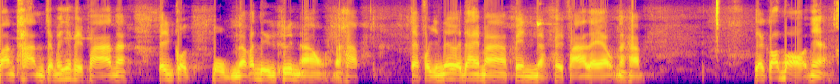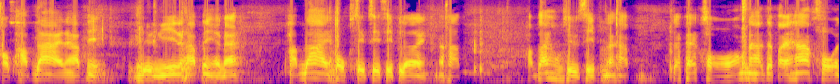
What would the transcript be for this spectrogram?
บางคันจะไม่ใช่ไฟฟ้านะเป็นกดปุ่มแล้วก็ดึงขึ้นเอานะครับ แต่ f o r t u n e r ได้มาเป็นแบบไฟฟ้าแล้วนะครับ แล้วก็บาะเนี่ยเขาพับได้นะครับนี่ดึงนี้นะครับนี่เห็นไหมพับได้หกสิบสี่สิบเลยนะครับ พับได้หกสิบสิบนะครับ จะแพ็คของนะครับจะไปห้าคน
